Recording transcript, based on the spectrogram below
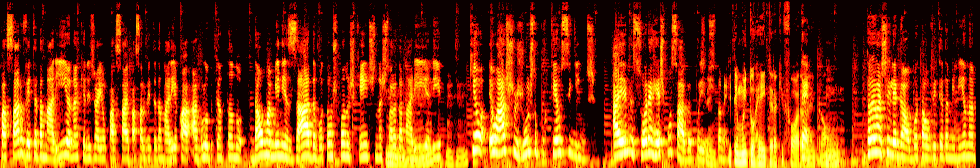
passaram o VT da Maria, né? Que eles já iam passar e passaram o VT da Maria com a, a Globo tentando dar uma amenizada, botar uns panos quentes na história uhum, da Maria ali. Uhum. Que eu, eu acho justo, porque é o seguinte: a emissora é responsável por isso Sim. também. E tem muito hater aqui fora, tem. né? Então. Então eu achei legal botar o VT da menina,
